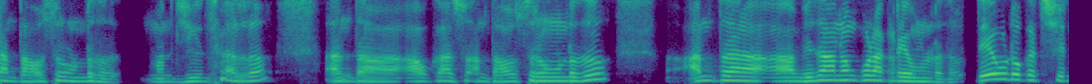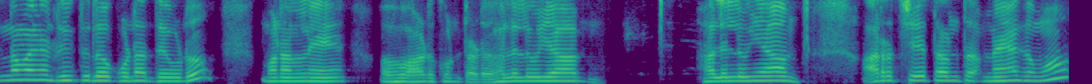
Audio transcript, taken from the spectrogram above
అంత అవసరం ఉండదు. మన జీవితాల్లో అంత అవకాశం అంత అవసరం ఉండదు. అంత ఆ విధానం కూడా అక్కడే ఉండదు. దేవుడు ఒక చిన్నమైన రీతిలో కూడా దేవుడు మనల్ని వాడుకుంటాడు. హలలుయా హలలుయా అరచేతంత మేఘము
